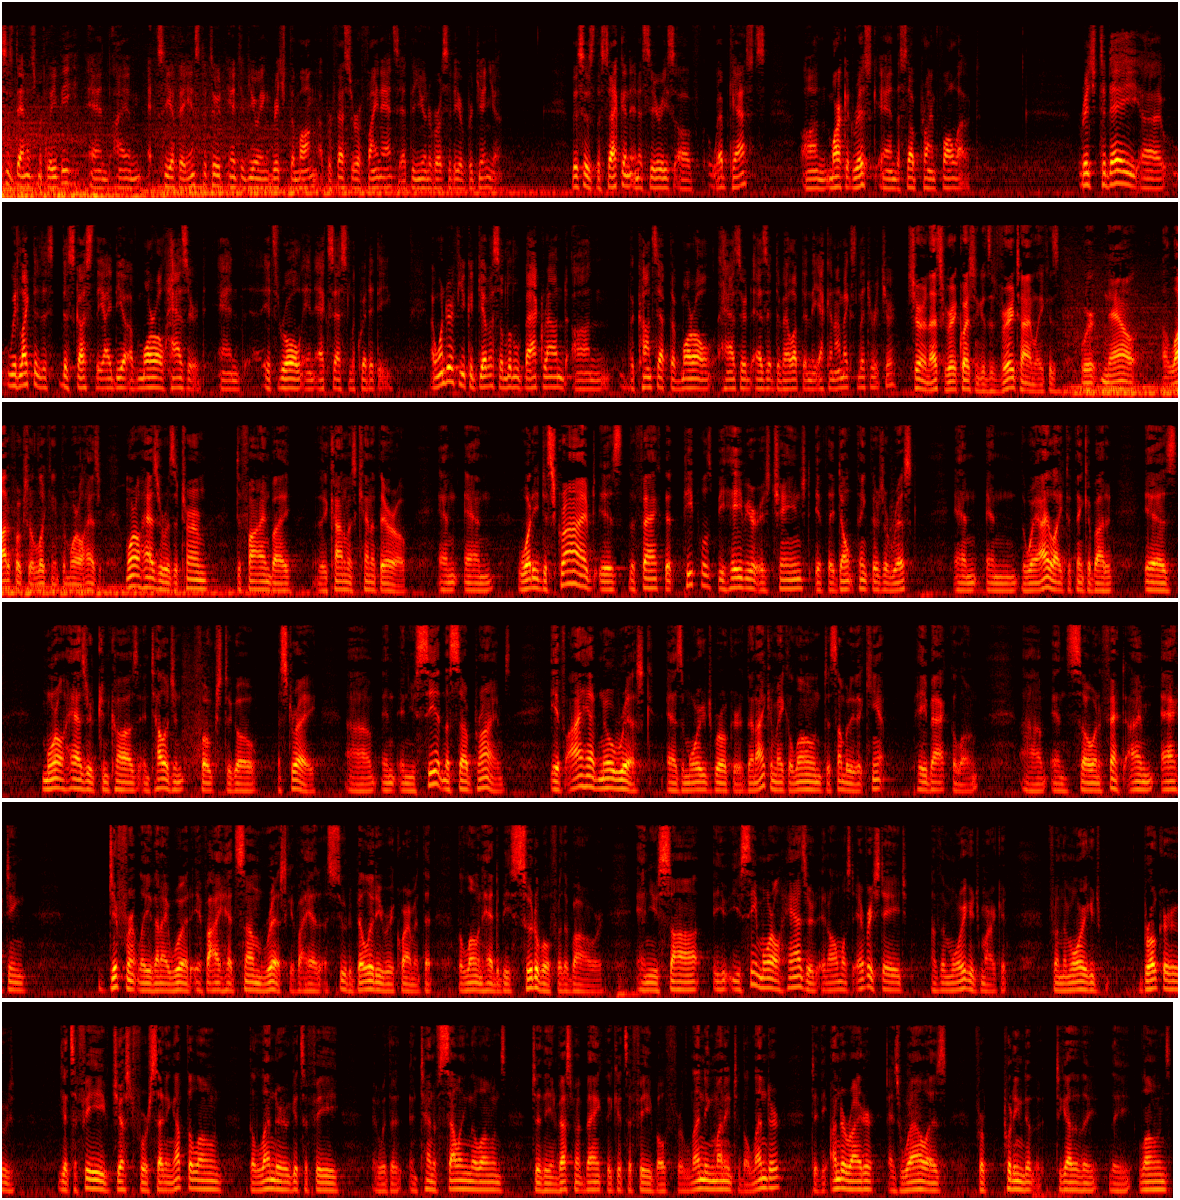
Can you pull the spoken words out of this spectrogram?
This is Dennis McLeavey, and I am at CFA Institute interviewing Rich DeMong, a professor of finance at the University of Virginia. This is the second in a series of webcasts on market risk and the subprime fallout. Rich, today uh, we'd like to dis- discuss the idea of moral hazard and its role in excess liquidity. I wonder if you could give us a little background on the concept of moral hazard as it developed in the economics literature. Sure, and that's a great question because it's very timely because we're now, a lot of folks are looking at the moral hazard. Moral hazard was a term defined by the economist Kenneth Arrow. And, and what he described is the fact that people's behavior is changed if they don't think there's a risk. And, and the way I like to think about it is moral hazard can cause intelligent folks to go astray. Um, and, and you see it in the subprimes. If I have no risk as a mortgage broker, then I can make a loan to somebody that can't pay back the loan. Um, and so, in effect, I'm acting differently than I would if I had some risk, if I had a suitability requirement that the loan had to be suitable for the borrower and you saw you, you see moral hazard at almost every stage of the mortgage market, from the mortgage broker who gets a fee just for setting up the loan, the lender who gets a fee with the intent of selling the loans, to the investment bank that gets a fee both for lending money to the lender, to the underwriter, as well as for putting to, together the, the loans,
